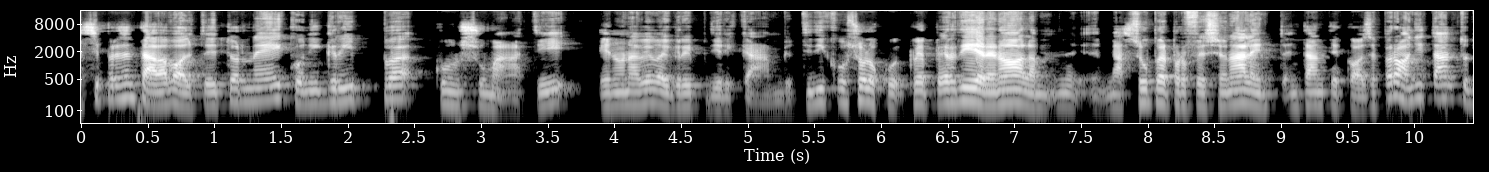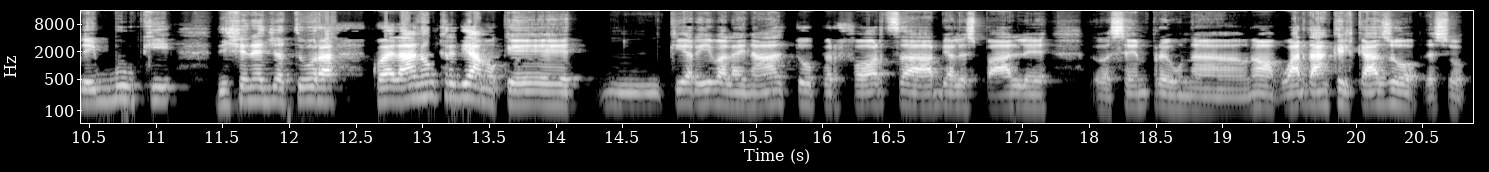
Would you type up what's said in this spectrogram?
si presentava a volte ai tornei con i grip consumati e non aveva i grip di ricambio. Ti dico solo que- per dire, no, la, una super professionale in, in, tante cose, però ogni tanto dei buchi di sceneggiatura qua e là, non crediamo che mh, chi arriva là in alto per forza abbia alle spalle uh, sempre una... No, guarda anche il caso, adesso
